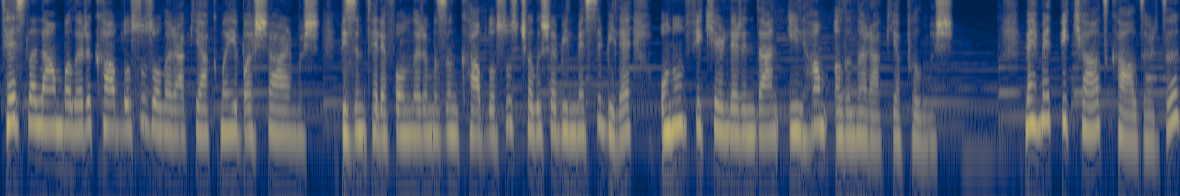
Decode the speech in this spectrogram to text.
Tesla lambaları kablosuz olarak yakmayı başarmış. Bizim telefonlarımızın kablosuz çalışabilmesi bile onun fikirlerinden ilham alınarak yapılmış. Mehmet bir kağıt kaldırdı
